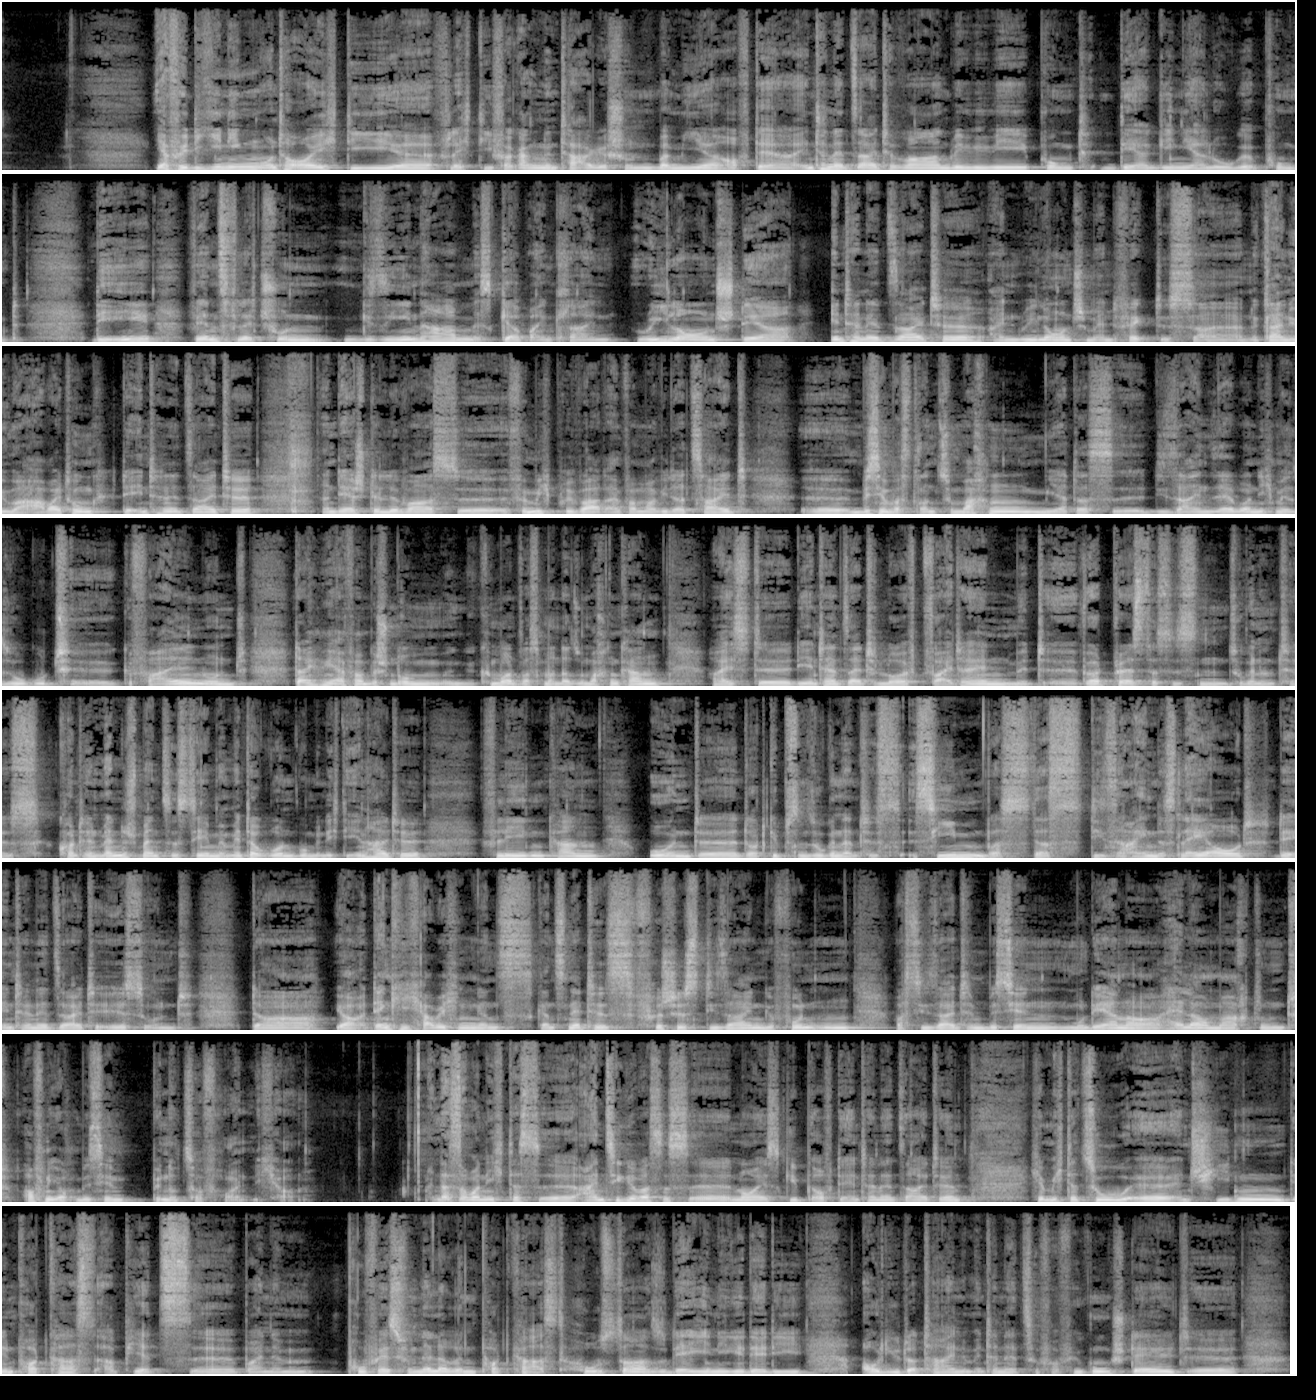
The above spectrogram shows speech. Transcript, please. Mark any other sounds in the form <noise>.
Ja, für diejenigen unter euch, die äh, vielleicht die vergangenen Tage schon bei mir auf der Internetseite waren, www.dergenealoge.de, werden es vielleicht schon gesehen haben. Es gab einen kleinen Relaunch der Internetseite. Ein Relaunch im Endeffekt ist äh, eine kleine Überarbeitung der Internetseite. An der Stelle war es äh, für mich privat einfach mal wieder Zeit, äh, ein bisschen was dran zu machen. Mir hat das Design selber nicht mehr so gut gefallen und da habe ich mich einfach ein bisschen drum gekümmert, was man da so machen kann. Heißt, die Internetseite läuft weiterhin mit WordPress. Das ist ein sogenanntes Content Management System im Hintergrund, womit ich die Inhalte pflegen kann. Und äh, dort gibt es ein sogenanntes Theme, was das Design, das Layout der Internetseite ist. Und da, ja, denke ich, habe ich ein ganz, ganz nettes, frisches Design gefunden, was die Seite ein bisschen moderner, heller macht und hoffentlich auch ein bisschen benutzerfreundlicher. Das ist aber nicht das äh, Einzige, was es äh, Neues gibt auf der Internetseite. Ich habe mich dazu äh, entschieden, den Podcast ab jetzt bei einem professionelleren Podcast-Hoster, also derjenige, der die Audiodateien im Internet zur Verfügung stellt, äh,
